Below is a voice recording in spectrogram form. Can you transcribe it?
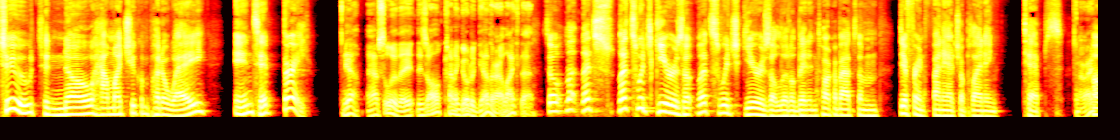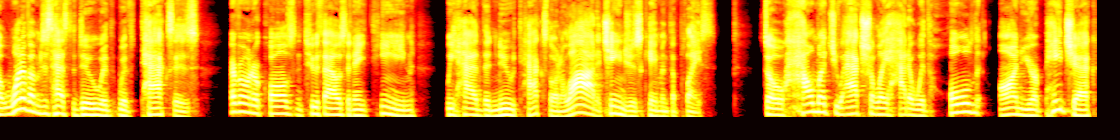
two to know how much you can put away in tip three. Yeah, absolutely. They, these all kind of go together. I like that. So let, let's let's switch gears. Let's switch gears a little bit and talk about some different financial planning tips. All right. Uh, one of them just has to do with with taxes. Everyone recalls in 2018 we had the new tax law, and a lot of changes came into place. So how much you actually had to withhold on your paycheck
